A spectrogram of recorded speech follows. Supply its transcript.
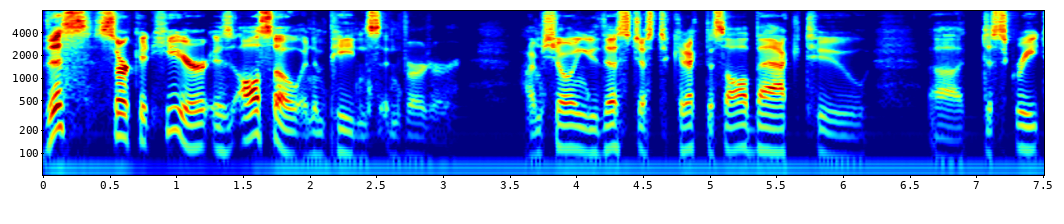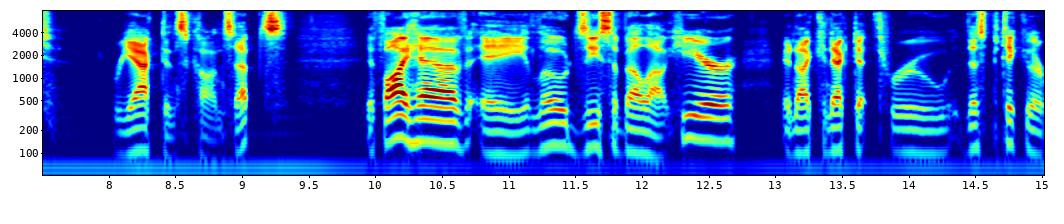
this circuit here is also an impedance inverter. I'm showing you this just to connect this all back to uh, discrete reactance concepts. If I have a load Z sub L out here and I connect it through this particular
